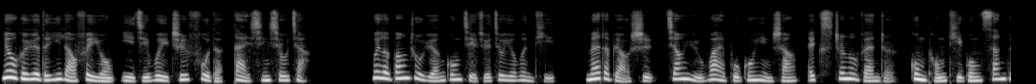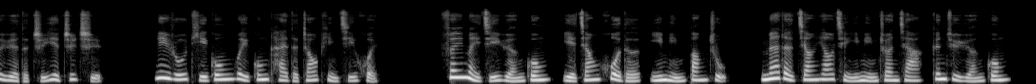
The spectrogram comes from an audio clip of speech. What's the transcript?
六个月的医疗费用以及未支付的带薪休假。为了帮助员工解决就业问题，Meta 表示将与外部供应商 （external vendor） 共同提供三个月的职业支持，例如提供未公开的招聘机会。非美籍员工也将获得移民帮助。Meta 将邀请移民专家，根据员工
